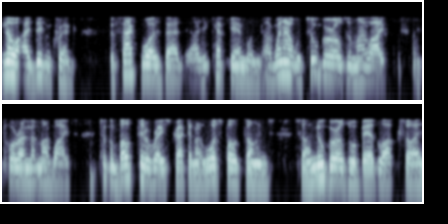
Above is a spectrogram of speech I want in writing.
No, I didn't, Craig. The fact was that I kept gambling. I went out with two girls in my life before I met my wife. Took them both to the racetrack, and I lost both times. So I knew girls were bad luck, so I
